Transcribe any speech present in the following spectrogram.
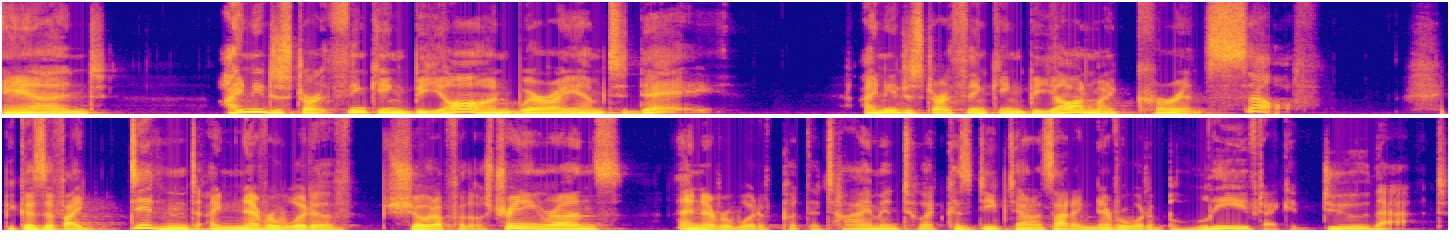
and I need to start thinking beyond where I am today. I need to start thinking beyond my current self. Because if I didn't, I never would have showed up for those training runs. I never would have put the time into it because deep down inside, I never would have believed I could do that.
